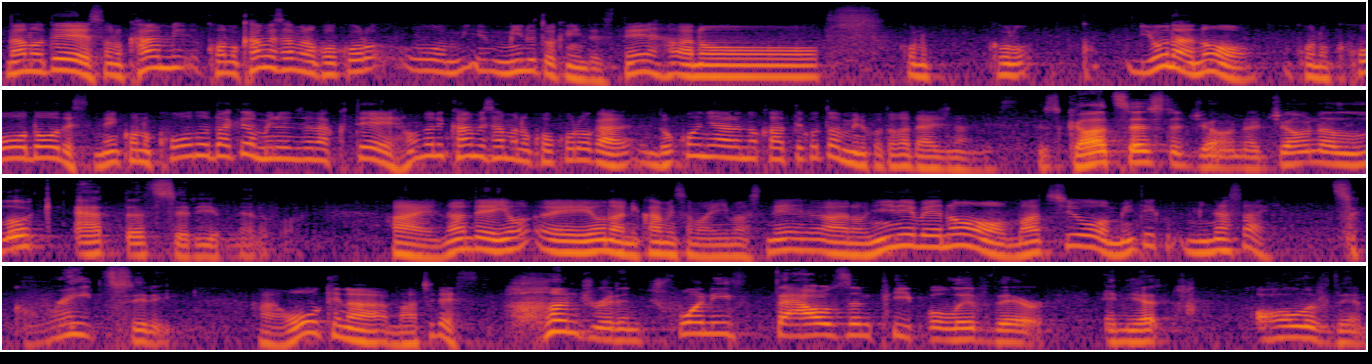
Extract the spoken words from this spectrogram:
なのでその神この神様の心を見見るときにですね、あのーこのこのヨナのこの行動ですね、この行動だけを見るんじゃなくて、本当に神様の心がどこにあるのかということを見ることが大事なんです。Because God says to Jonah, Jonah, look at the city of Nineveh. はい、なんでヨ,、えーヨナに神様は言いますね、あのニネベの町を見て見なさい、It's a great city. はい、大きな町です。120,000 people live there, and yet all of them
